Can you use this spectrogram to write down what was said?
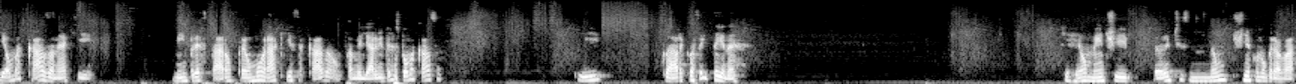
E é uma casa, né, que me emprestaram para eu morar aqui essa casa. Um familiar me emprestou uma casa. E claro que eu aceitei, né? Que realmente antes não tinha como gravar.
